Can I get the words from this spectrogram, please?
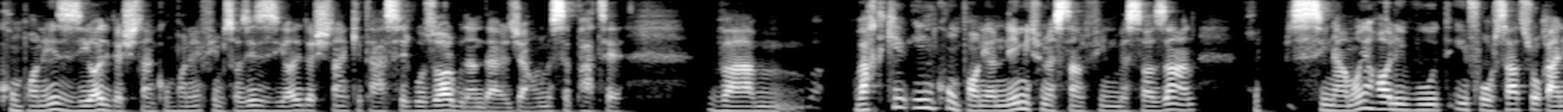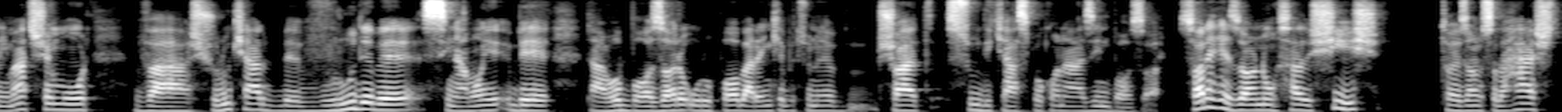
کمپانی زیادی داشتن کمپانی فیلمسازی زیادی داشتن که تاثیرگذار بودن در جهان مثل پته. و وقتی که این کمپانی‌ها نمی‌تونستن فیلم بسازن خب سینمای هالیوود این فرصت رو غنیمت شمرد و شروع کرد به ورود به سینمای به در واقع بازار اروپا برای اینکه بتونه شاید سودی کسب بکنه از این بازار. سال 1906 تا 1908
